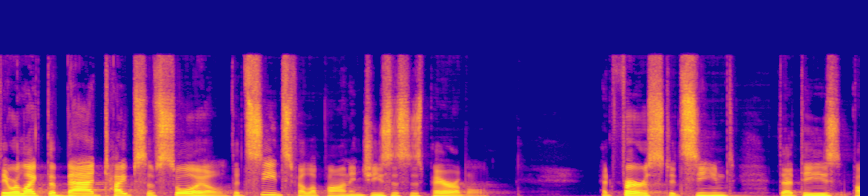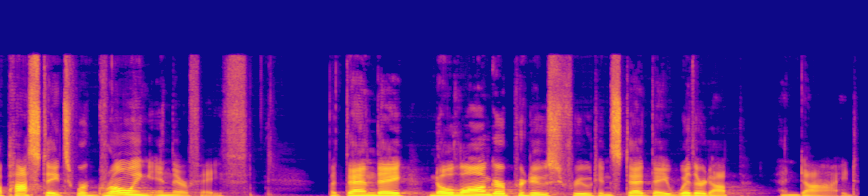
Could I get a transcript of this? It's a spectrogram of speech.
They were like the bad types of soil that seeds fell upon in Jesus' parable. At first, it seemed that these apostates were growing in their faith, but then they no longer produced fruit. Instead, they withered up and died.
